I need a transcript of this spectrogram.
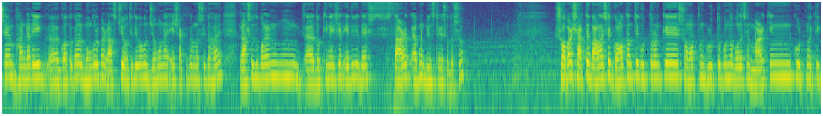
শ্যাম ভান্ডারি গতকাল মঙ্গলবার রাষ্ট্রীয় অতিথি ভবন যমুনায় এই সাক্ষাৎকার অনুষ্ঠিত হয়। রাষ্ট্রদূত বলেন দক্ষিণ এশিয়ার এ দুই দেশ, সার্ক এবং বিমস্টেকের সদস্য। সবার স্বার্থে বাংলাদেশের গণতান্ত্রিক উত্তরণকে সমর্থন গুরুত্বপূর্ণ বলেছেন মার্কিন কূটনৈতিক,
